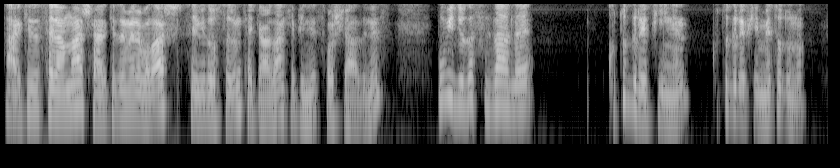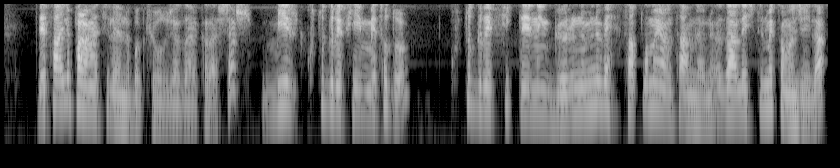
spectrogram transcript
Herkese selamlar, herkese merhabalar. Sevgili dostlarım tekrardan hepiniz hoş geldiniz. Bu videoda sizlerle kutu grafiğinin, kutu grafiği metodunun detaylı parametrelerine bakıyor olacağız arkadaşlar. Bir kutu grafiği metodu, kutu grafiklerinin görünümünü ve hesaplama yöntemlerini özelleştirmek amacıyla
